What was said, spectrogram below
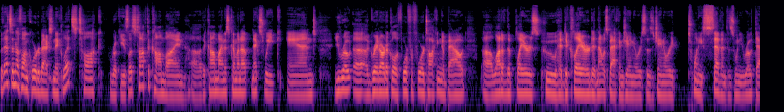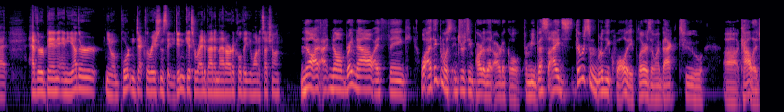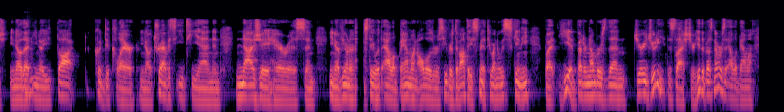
But that's enough on quarterbacks, Nick. Let's talk rookies. Let's talk the combine. Uh, the combine is coming up next week, and you wrote a, a great article at 4 for 4 talking about uh, a lot of the players who had declared, and that was back in January, so it was January 27th is when you wrote that. Have there been any other, you know, important declarations that you didn't get to write about in that article that you want to touch on? No, I, I no. Right now, I think. Well, I think the most interesting part of that article for me, besides there were some really quality players that went back to uh, college. You know that mm-hmm. you know you thought could declare, you know, Travis Etienne and Najee Harris. And, you know, if you want to stay with Alabama and all those receivers, DeVonta Smith, who I know is skinny, but he had better numbers than Jerry Jeudy this last year. He had the best numbers at Alabama.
